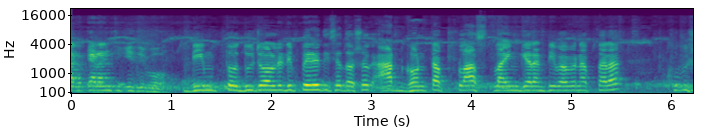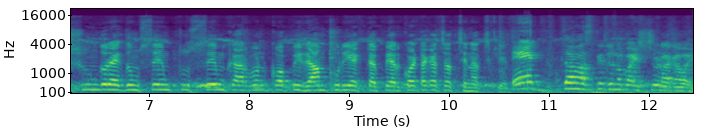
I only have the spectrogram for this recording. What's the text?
আর গ্যারান্টি কি দিব? ডিম তো দুইটা অলরেডি পেরে দিছে দর্শক। আট ঘণ্টা প্লাস ফ্লাইং গ্যারান্টি পাবেন আপনারা। খুবই সুন্দর একদম same to same carbon copy রামপুরি একটা পেয়ার। কয় টাকা চাচ্ছেন আজকে? একদম আজকের জন্য বাইশশো টাকা ভাই।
